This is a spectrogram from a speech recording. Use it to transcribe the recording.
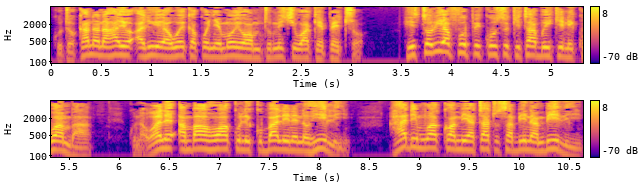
kutokana na hayo aliyoyaweka kwenye moyo wa mtumishi wake petro historia fupi kuhusu kitabu hiki ni kwamba kuna wale ambao hawakulikubali neno hili hadi mwaka wa 372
